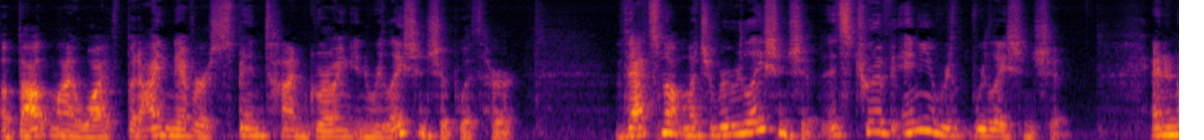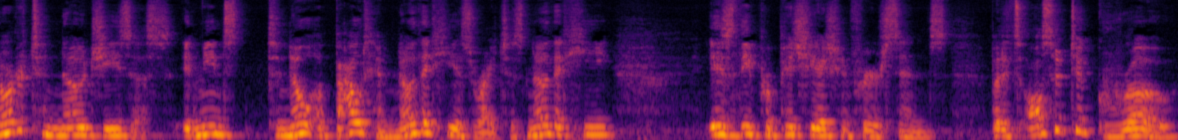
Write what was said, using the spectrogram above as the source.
about my wife, but I never spend time growing in relationship with her, that's not much of a relationship. It's true of any re- relationship. And in order to know Jesus, it means to know about him, know that he is righteous, know that he is the propitiation for your sins, but it's also to grow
